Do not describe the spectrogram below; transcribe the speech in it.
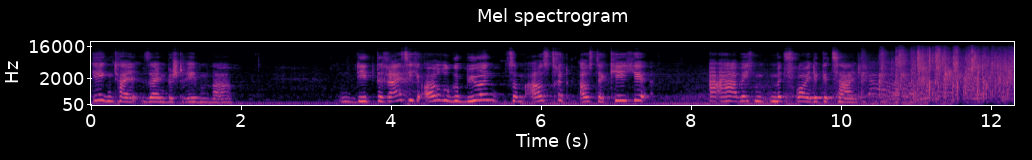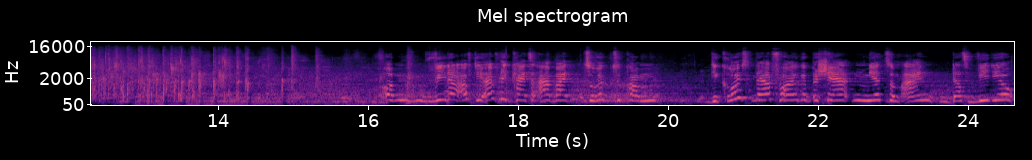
Gegenteil sein Bestreben war die 30 Euro Gebühren zum Austritt aus der Kirche habe ich mit Freude gezahlt. Um wieder auf die Öffentlichkeitsarbeit zurückzukommen, die größten Erfolge bescherten mir zum einen das Video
